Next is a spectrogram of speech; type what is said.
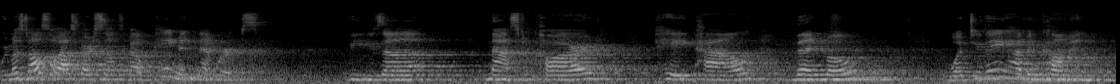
We must also ask ourselves about payment networks Visa, MasterCard, PayPal, Venmo. What do they have in common?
